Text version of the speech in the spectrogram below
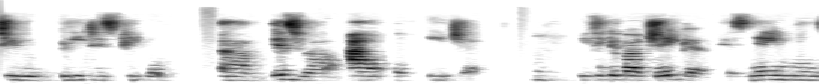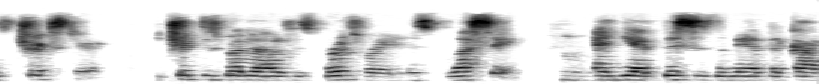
to lead his people, um, Israel, out of Egypt. Mhm. You think about Jacob, his name means trickster. He tricked his brother out of his birthright and his blessing. Mhm. And yet, this is the man that God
